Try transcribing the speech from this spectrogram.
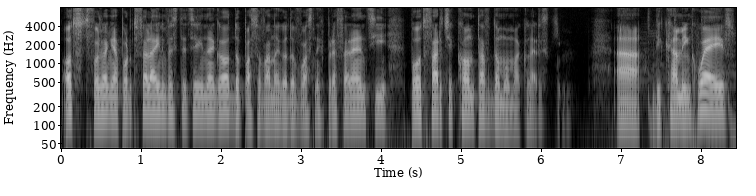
od stworzenia portfela inwestycyjnego dopasowanego do własnych preferencji, po otwarcie konta w domu maklerskim a The Coming Wave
